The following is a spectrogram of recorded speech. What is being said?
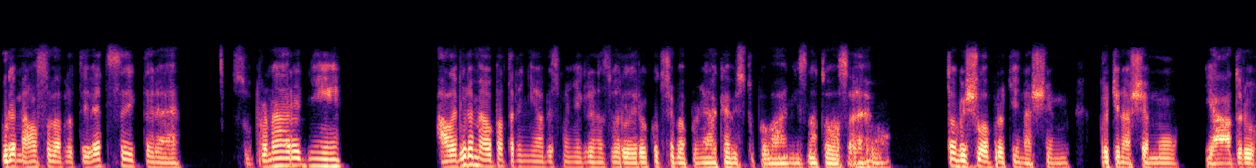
Budeme hlasovat pro ty věci, které jsou pro národní, ale budeme opatrní, aby jsme někde nezvedli roku třeba pro nějaké vystupování z NATO a z EU. To by šlo proti, našim, proti našemu jádru,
